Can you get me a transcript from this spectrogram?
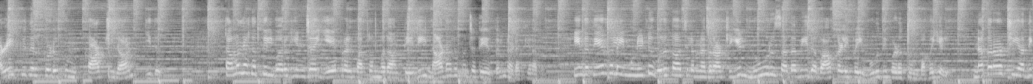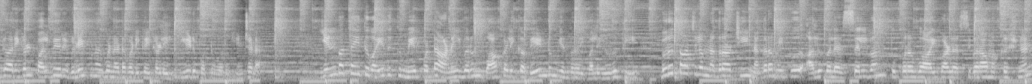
அழைப்பிதழ் கொடுக்கும் காட்சிதான் இது. தமிழகத்தில் வருகின்ற ஏப்ரல் பத்தொன்பதாம் தேதி நாடாளுமன்ற தேர்தல் நடக்கிறது. இந்த தேர்தலை முன்னிட்டு விருத்தாச்சலம் நகராட்சியில் நூறு சதவீத வாக்களிப்பை உறுதிப்படுத்தும் வகையில் நகராட்சி அதிகாரிகள் பல்வேறு விழிப்புணர்வு நடவடிக்கைகளில் ஈடுபட்டு வருகின்றனர். எண்பத்தைந்து வயதுக்கு மேற்பட்ட அனைவரும் வாக்களிக்க வேண்டும் என்பதை வலியுறுத்தி விருத்தாச்சலம் நகராட்சி நகரமைப்பு அலுவலர் செல்வம் துப்புரவு ஆய்வாளர் சிவராமகிருஷ்ணன்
